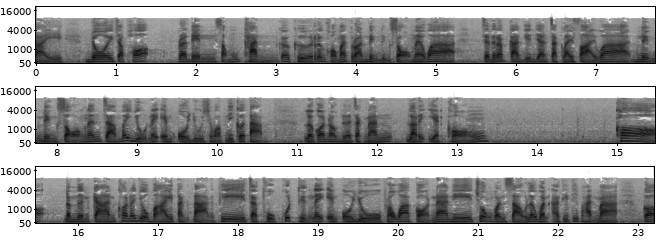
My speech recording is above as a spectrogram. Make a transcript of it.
ใด โดยเฉพาะ ประเด็นสำคัญก็คือเรื่องของมาตรา1นึแม้ว่าจะได้รับการยืนยันจากหลายฝ่ายว่า 112 นั้นจะไม่อยู่ใน MOU ฉบับนี้ก็ตาม แล้วก็นอกเหนือจากนั้นรายละเอียดของข้อดำเนินการข้อนโยบายต่างๆ ที่จะถูกพูดถึงใน MOU เพราะว่าก่อนหน้านี้ช่วงวันเสาร์และวันอาทิตย์ที่ผ่านมา ก็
